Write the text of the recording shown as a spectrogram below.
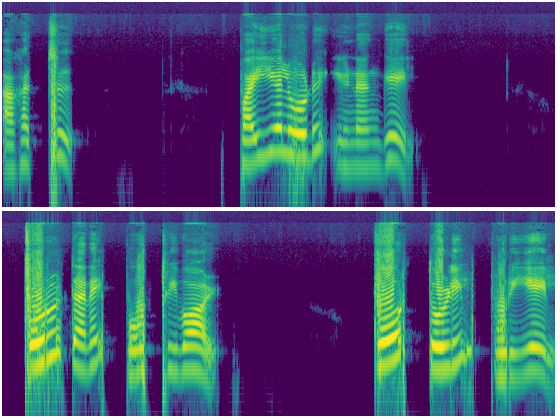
அகற்று. பையலோடு இணங்கேல். பொருள்தனைப் போற்றிவாள். வாழ் தொழில் புரியேல்.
